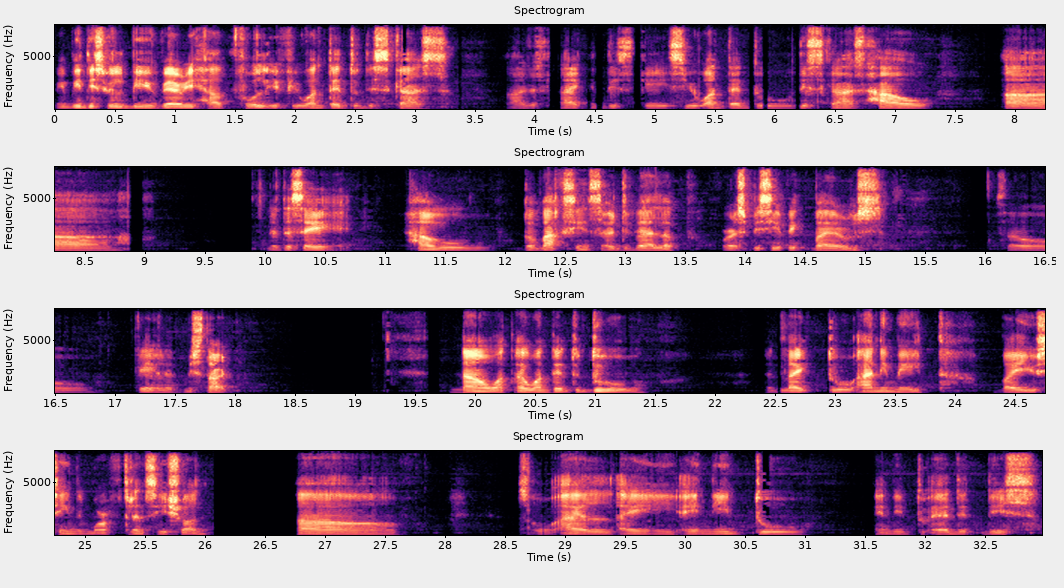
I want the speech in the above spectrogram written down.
Maybe this will be very helpful if you wanted to discuss, uh, just like in this case, you wanted to discuss how, uh, let us say, how the vaccines are developed for a specific virus. So, okay, let me start. Now, what I wanted to do I'd like to animate by using the morph transition. Uh, so I'll I I need to I need to edit this.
